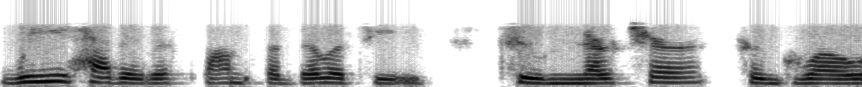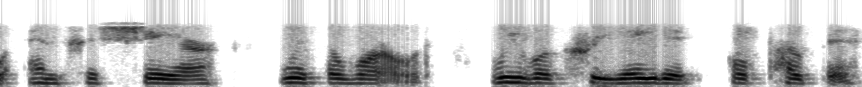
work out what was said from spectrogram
we have a responsibility to nurture, to grow, and to share with the world. We were created for purpose,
